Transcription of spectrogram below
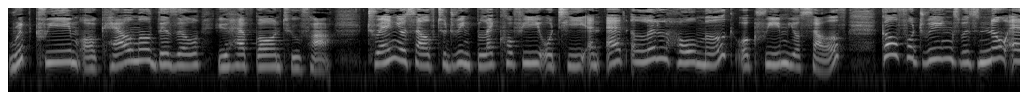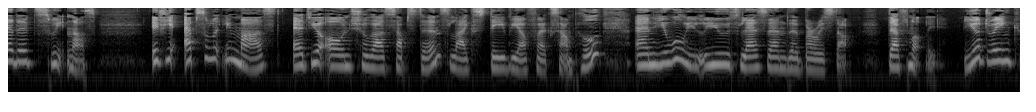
whipped cream or caramel drizzle, you have gone too far. Train yourself to drink black coffee or tea and add a little whole milk or cream yourself. Go for drinks with no added sweeteners. If you absolutely must, add your own sugar substance, like stevia, for example. and you will use less than the barista. Definitely. Your drink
